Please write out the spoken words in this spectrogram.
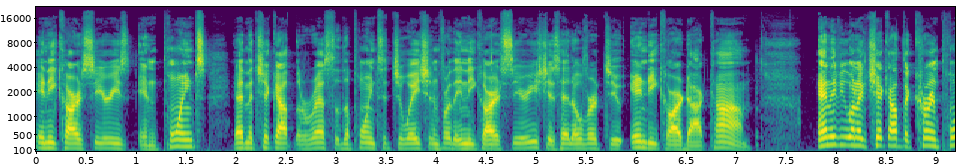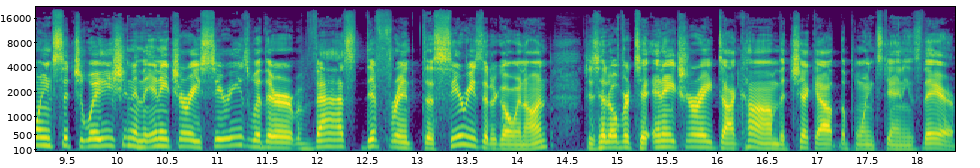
IndyCar Series in points. And to check out the rest of the point situation for the IndyCar Series, just head over to IndyCar.com. And if you want to check out the current point situation in the NHRA series with their vast different uh, series that are going on, just head over to NHRA.com to check out the point standings there.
